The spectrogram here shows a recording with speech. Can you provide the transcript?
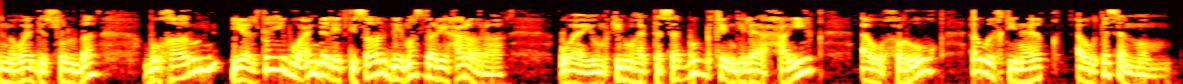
المواد الصلبة بخار يلتهب عند الاتصال بمصدر حرارة ويمكنها التسبب في اندلاع حريق أو حروق أو اختناق أو تسمم.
